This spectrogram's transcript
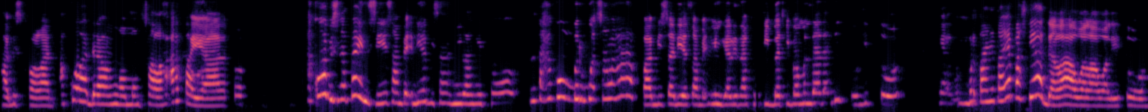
habis sekolahan. Aku ada ngomong salah apa ya? Atau aku habis ngapain sih sampai dia bisa bilang itu? Entah aku berbuat salah apa bisa dia sampai ninggalin aku tiba-tiba mendadak gitu gitu. Ya, bertanya-tanya pasti ada lah awal-awal itu.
